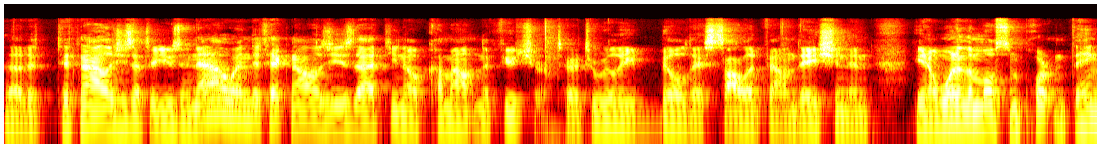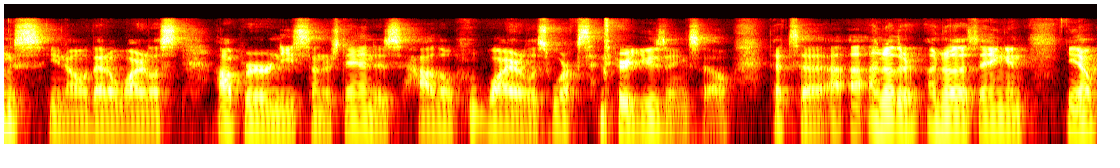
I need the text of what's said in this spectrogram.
uh, the technologies that they're using now and the technologies that you know come out in the future to, to really build a solid foundation. And you know, one of the most important things you know that a wireless operator needs to understand is how the wireless works that they're using. So that's uh, another another thing, and you know,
